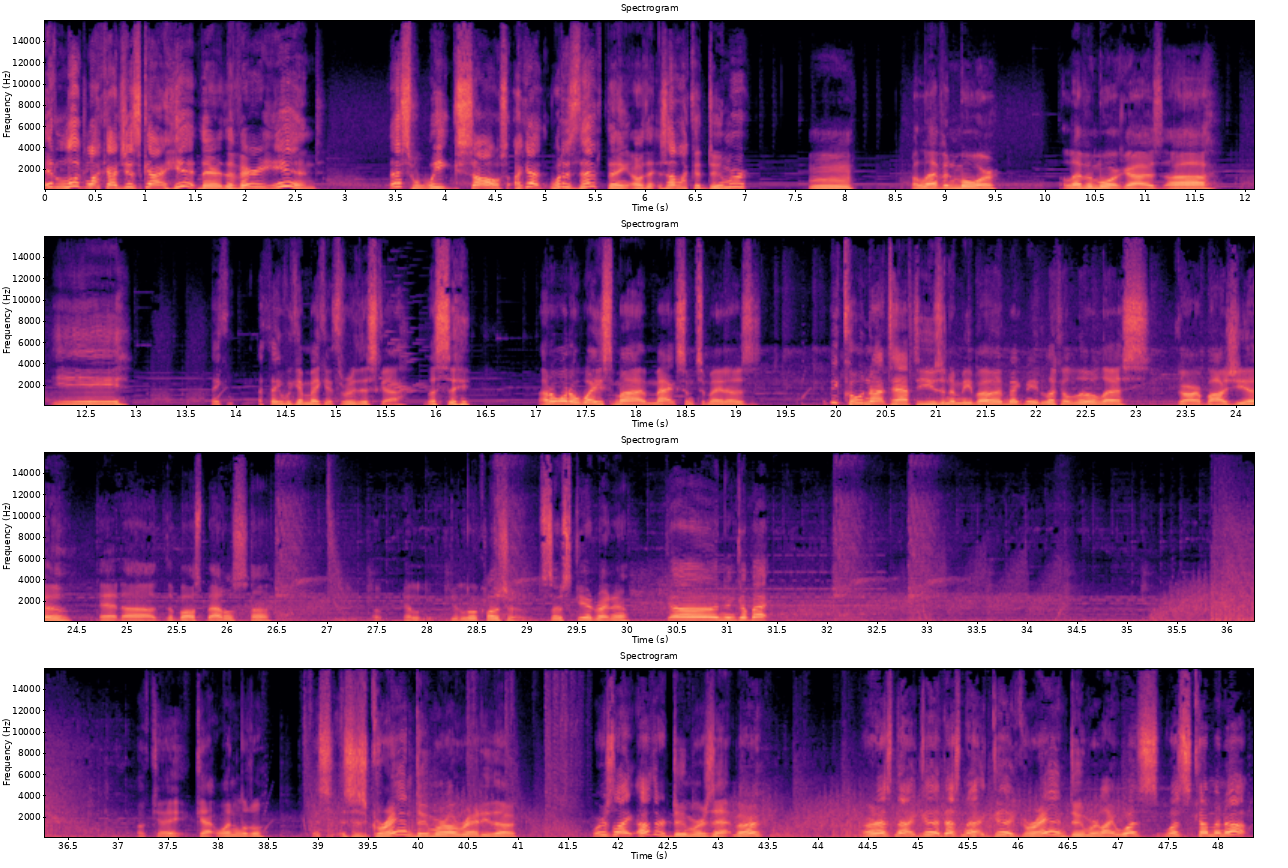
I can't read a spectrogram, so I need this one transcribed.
It looked like I just got hit there at the very end. That's weak sauce. I got, what is that thing? Oh, that, is that like a doomer? Hmm. 11 more. 11 more, guys. Uh, yeah. I think, I think we can make it through this guy. Let's see. I don't want to waste my Maxim tomatoes. It'd be cool not to have to use an amiibo. It'd make me look a little less garbaggio at uh, the boss battles, huh? Oh, get a little closer. I'm so scared right now. Go and then go back. Okay, got one little. This this is Grand Doomer already though. Where's like other Doomers at, bro? Oh, that's not good. That's not good. Grand Doomer. Like, what's what's coming up?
